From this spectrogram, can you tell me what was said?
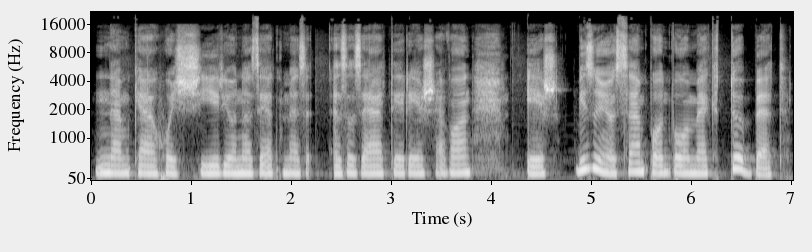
nem kell, hogy sírjon azért, mert ez az eltérése van, és bizonyos szempontból meg többet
